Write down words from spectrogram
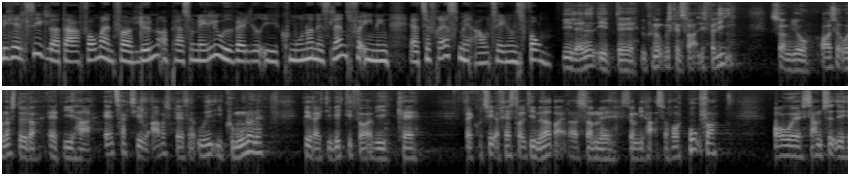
Michael Sigler, der er formand for løn- og personaleudvalget i Kommunernes Landsforening, er tilfreds med aftalens form. Vi er landet et øh, økonomisk ansvarligt forlig, som jo også understøtter, at vi har attraktive arbejdspladser ude i kommunerne. Det er rigtig vigtigt for, at vi kan rekruttere og fastholde de medarbejdere, som, øh, som vi har så hårdt brug for og øh, samtidig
